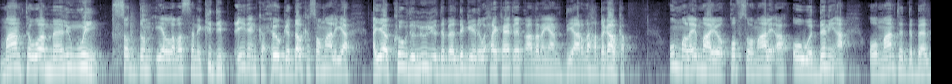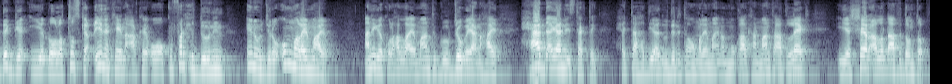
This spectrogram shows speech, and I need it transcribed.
maanta waa maalin weyn. Soddon iyo laba sano kadib ciidanka xoogga dalka soomaaliya ayaa kowda luulyo dabaaldegeeda waxay kaga qayb qaadanayaan diyaaradaha dagaalka. U malaymaayo qof soomaali ah oo wadani ah oo maanta dabaaldega iyo dhoolatuska ciidankeena arkay oo ku farxi doonin inuu jiro u malayn maayo aniga kula hadlayo maanta goobjoog ayaan ahay. Xaadda ayaana istaagtay. Xitaa haddii aad wadani taha u malaymaa inaad muuqaalkan maanta aad leeg iyo sheer aad la dhaafi doonto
